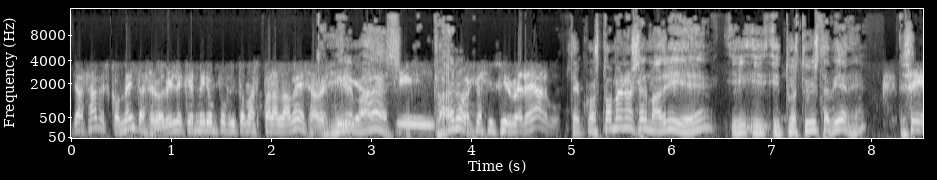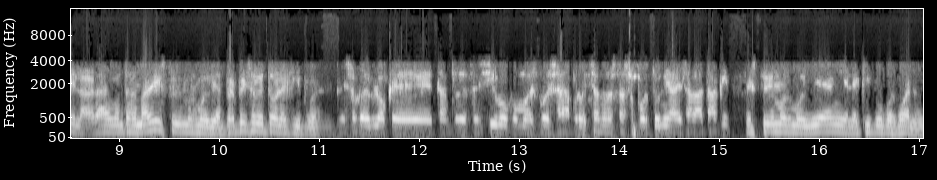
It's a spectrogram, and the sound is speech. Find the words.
ya, sabes, coméntaselo, dile que mire un poquito más para la vez. A ver mire más, claro. A ver si así sirve de algo. Te costó menos el Madrid, ¿eh? Y, y tú estuviste bien, ¿eh? Sí, la verdad, contra el Madrid estuvimos muy bien, pero pienso que todo el equipo, pienso que el bloque tanto defensivo como después aprovechando nuestras oportunidades al ataque, estuvimos muy bien y el equipo, pues bueno,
